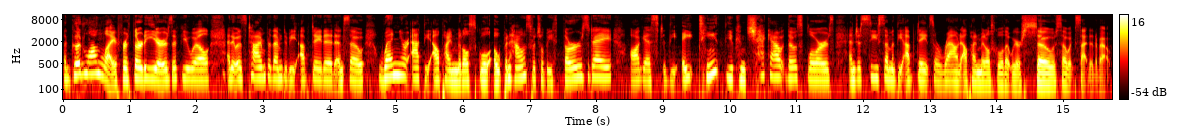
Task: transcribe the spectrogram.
a good long life for 30 years, if you will, and it was time for them to be updated. And so when you're at the Alpine Middle School open house, which will be Thursday, August the 18th, you can check out those floors and just see some of the updates around Alpine Middle School that we are so so excited about.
